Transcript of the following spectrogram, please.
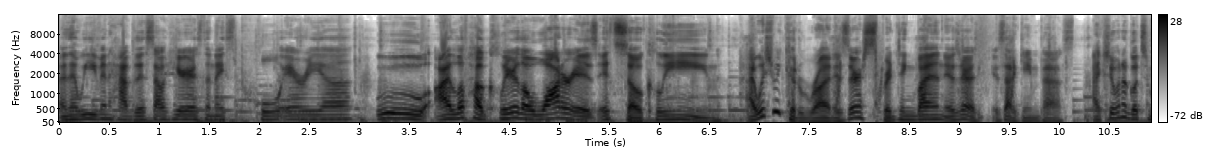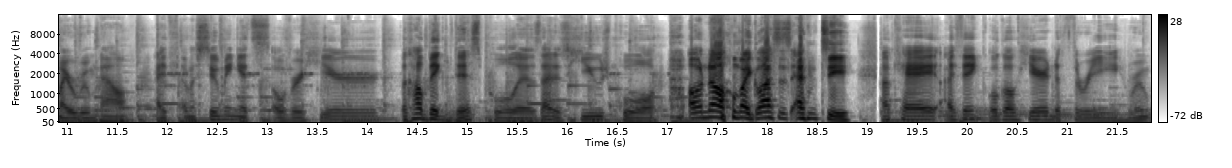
And then we even have this out here as the nice pool area. Ooh, I love how clear the water is. It's so clean. I wish we could run. Is there a sprinting button? Is there a, is that a game pass? I actually want to go to my room now. I, I'm assuming it's over here. Look how big this pool is. That is huge pool. Oh no, my glass is empty. Okay, I think we'll go here to three. Room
